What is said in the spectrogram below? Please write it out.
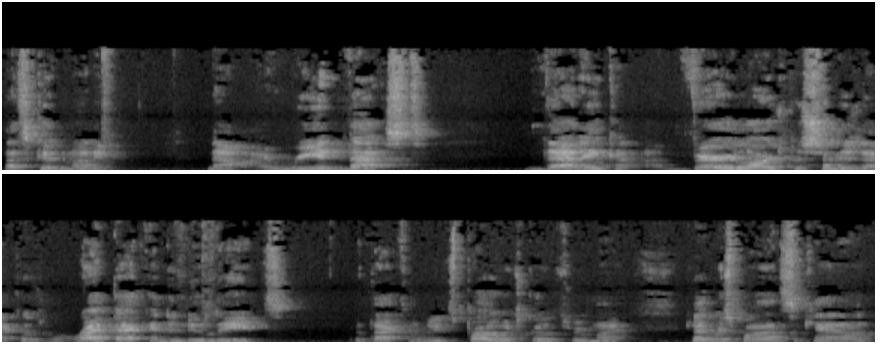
that's good money. Now I reinvest that income. A very large percentage of that goes right back into new leads with Active Leads Pro, which goes through my GetResponse account.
